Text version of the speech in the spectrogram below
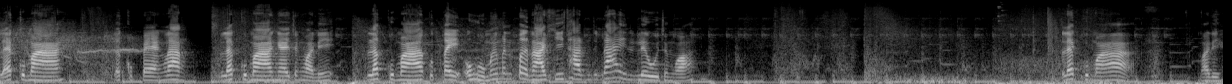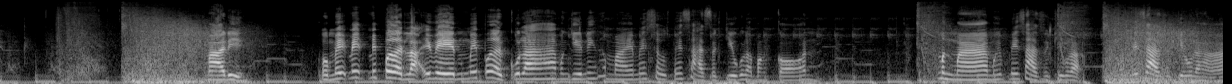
และกูมา แล้วกูแปลงร่าง แล้วกูมาไงจังหวะนี้ แล้วกูมากูเตะโอ้โหไม่งมันเปิดนาคีทันได้เร็วจังวะ และกูมา มาดิ มาดิโอ้ไม่ไม่ไม่เปิดละไอเวนมึงไม่เปิดกูละมึงยืนนิ่งทำไมไม่สไม่สาดสกิลละบังกรมึงมามึงไม่สาดสกิลละมึงไม่สาดสกิลละฮะ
